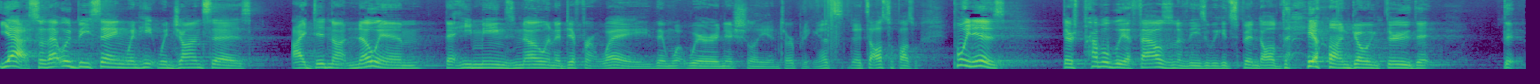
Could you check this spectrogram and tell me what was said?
Yeah, so that would be saying when he when John says, "I did not know him," that he means know in a different way than what we're initially interpreting. That's that's also possible. Point is, there's probably a thousand of these that we could spend all day on going through. That, that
